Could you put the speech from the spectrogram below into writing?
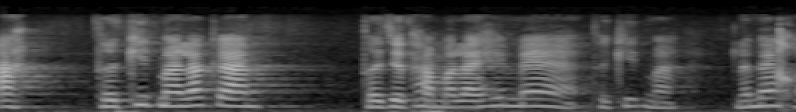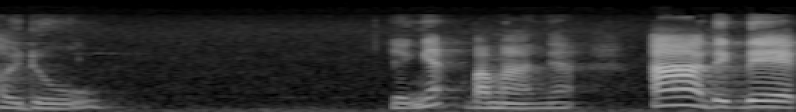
อะเธอคิดมาแล้วกัน เธอจะทำอะไรให้แม่ เธอคิดมา แล้วแม่คอยดู อย่างเงี้ยประมาณเนี้ยอ่าเด็ก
